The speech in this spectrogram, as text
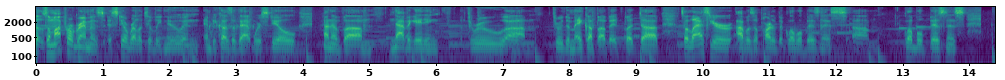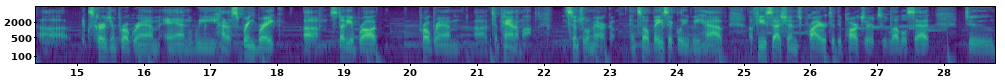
So, so my program is, is still relatively new, and, and because of that, we're still kind of um, navigating through um, through the makeup of it. But uh, so last year, I was a part of the global business um, global business uh, excursion program, and we had a spring break um, study abroad program uh, to Panama. Central America. And so basically, we have a few sessions prior to departure to level set, to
